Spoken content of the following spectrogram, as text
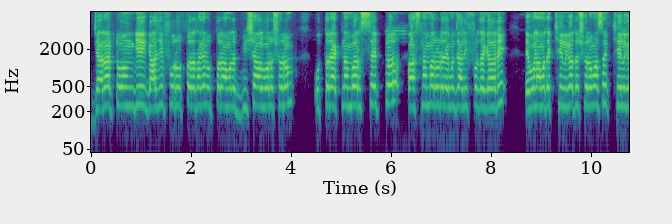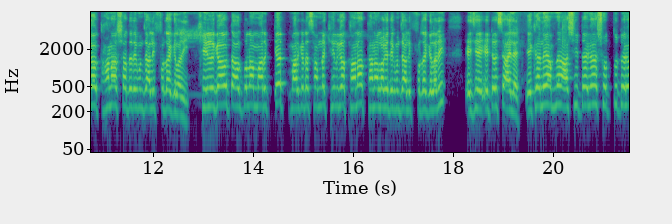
যারা টঙ্গী, গাজীপুর, উত্তরা থাকেন, উত্তরা আমাদের বিশাল বড় শোরুম উত্তরা এক নাম্বার সেক্টর পাঁচ নাম্বার রোডে দেখবেন যে আলিফুরদা গ্যালারি এবং আমাদের খিলগাঁওতে শোরুম আছে। খিলগাঁও থানার সাথে দেখবেন যে আলিফুরদা গ্যালারি খিলগাঁও তালতলা মার্কেট মার্কেটের সামনে খিলগাঁও থানা থানা লগে দেখবেন যে আলিফুরদা গ্যালারি এই যে এটা হচ্ছে আইল্যান্ড এখানে আপনার আশি টাকা, সত্তর টাকা,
